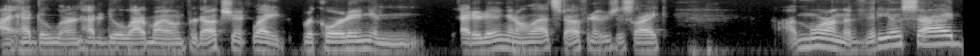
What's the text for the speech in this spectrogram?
i had to learn how to do a lot of my own production like recording and editing and all that stuff. And it was just like i'm more on the video side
